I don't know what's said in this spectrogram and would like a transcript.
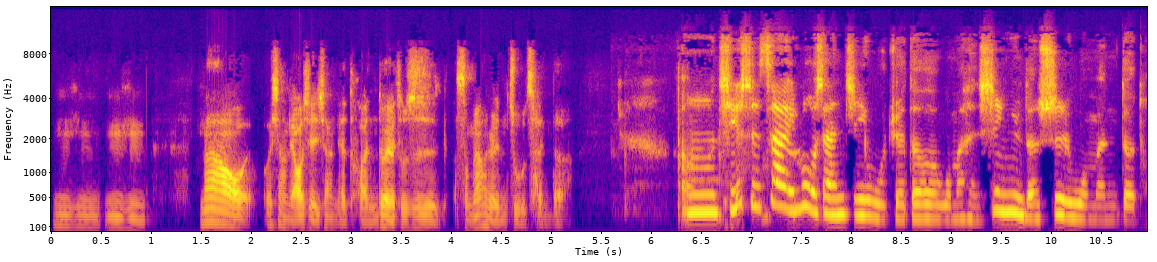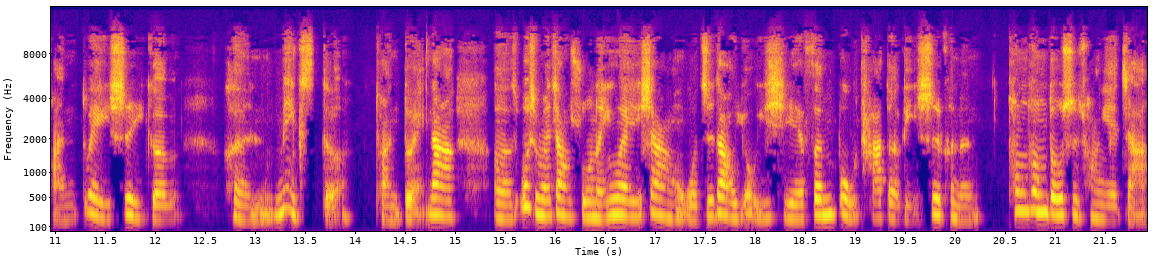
嗯哼，嗯哼。那我想了解一下你的团队都是什么样人组成的？嗯，其实，在洛杉矶，我觉得我们很幸运的是，我们的团队是一个很 mix 的团队。那呃，为什么要这样说呢？因为像我知道有一些分部，它的理事可能通通都是创业家，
